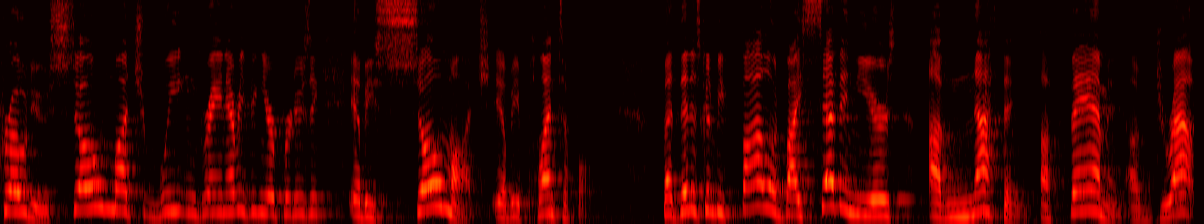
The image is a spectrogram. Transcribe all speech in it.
produce, so much wheat and grain, everything you're producing. It'll be so much, it'll be plentiful. But then it's going to be followed by seven years of nothing, of famine, of drought.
